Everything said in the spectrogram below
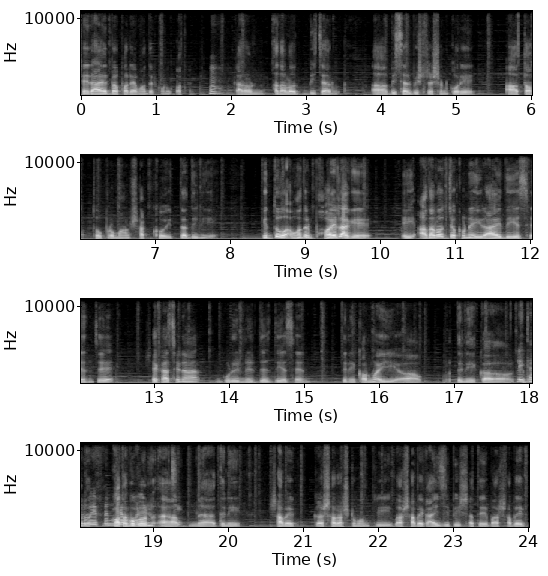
সেই রায়ের ব্যাপারে আমাদের কোনো কথা নেই। কারণ আদালত বিচার বিচার বিশ্লেষণ করে তথ্য প্রমাণ সাক্ষ্য ইত্যাদি নিয়ে। কিন্তু আমাদের ভয় লাগে এই আদালত যখন এই রায় দিয়েছেন যে শেখ হাসিনা গুলির নির্দেশ দিয়েছেন তিনি কর্ম এই তিনি কথোপকথন তিনি সাবেক স্বরাষ্ট্রমন্ত্রী বা সাবেক আইজিপির সাথে বা সাবেক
